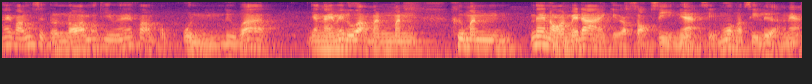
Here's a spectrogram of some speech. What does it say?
ให้ความรู้สึกร้อนๆบางทีมันให้ความอบอุ่นหรือว่ายังไงไม่รู้อะมันมันคือมันแน่นอนไม่ได้เกี่ยวกับสองสีเนี้ยสีม่วงกับสีเหลืองเนี่ย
